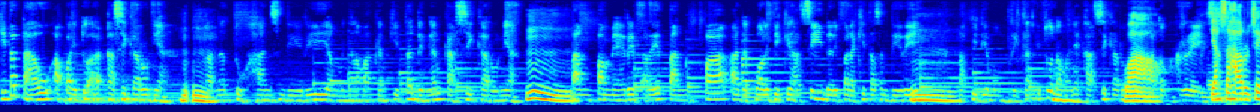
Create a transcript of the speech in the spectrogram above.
kita tahu apa itu kasih karunia Mm-mm. karena Tuhan sendiri yang menyelamatkan kita dengan kasih karunia. Hmm. tanpa merit artinya tanpa ada kualifikasi daripada kita sendiri Hmm. tapi dia memberikan itu namanya kasih karunia Wow. atau grace Yang seharusnya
